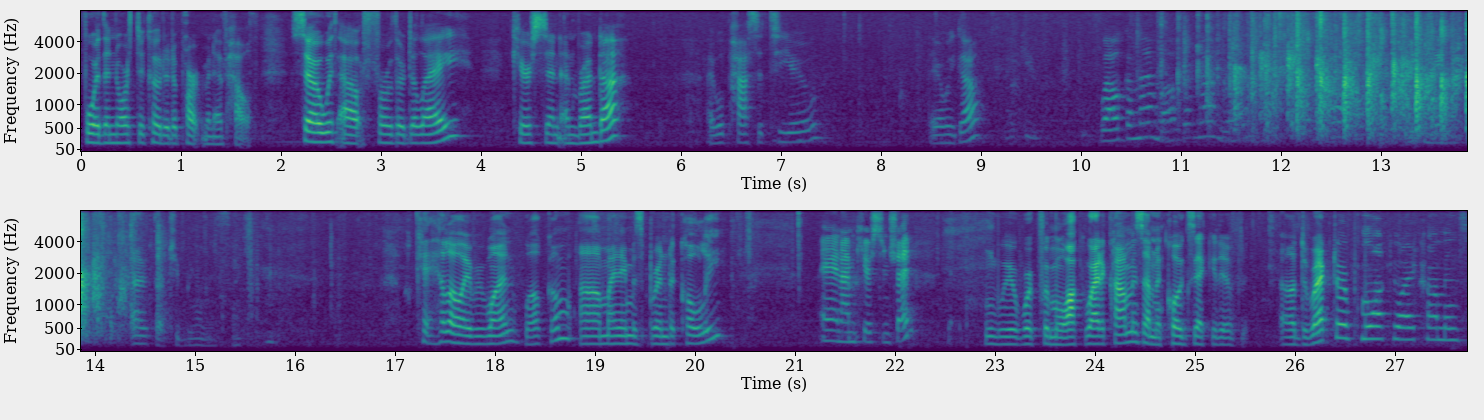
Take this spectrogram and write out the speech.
for the North Dakota Department of Health. So without further delay, Kirsten and Brenda, I will pass it to you. There we go. Thank you. Welcome them, welcome them. I thought you'd be on this side. Okay, hello, everyone. Welcome. Uh, My name is Brenda Coley. And I'm Kirsten Shead. We work for Milwaukee Water Commons. I'm the co-executive uh, director of Milwaukee Water Commons.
